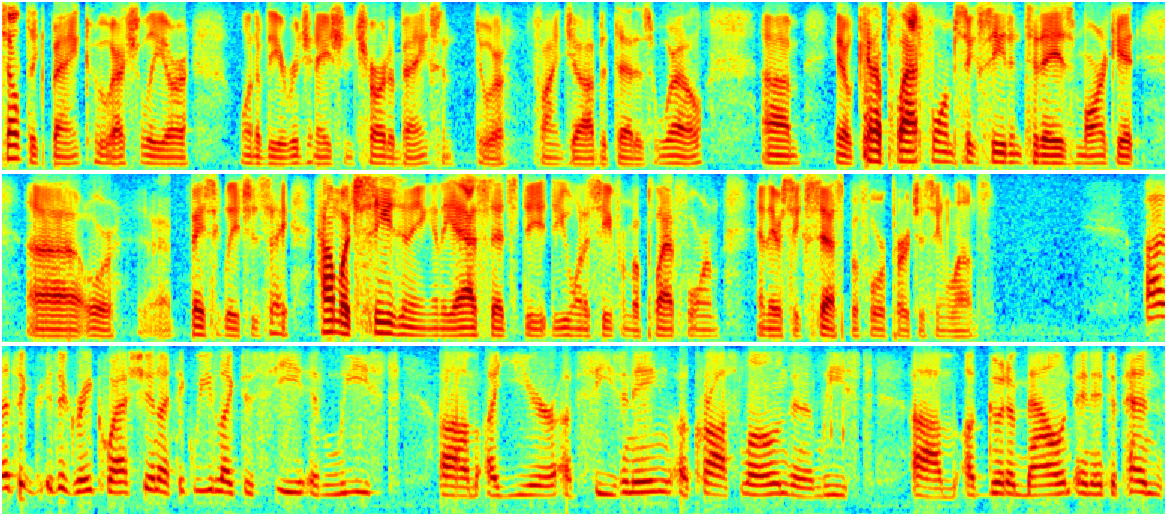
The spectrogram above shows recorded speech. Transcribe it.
Celtic Bank, who actually are one of the origination charter banks and do a fine job at that as well. Um, you know, can a platform succeed in today's market? Uh, or uh, basically it should say, how much seasoning in the assets do you, do you want to see from a platform and their success before purchasing loans? Uh, it's a it's a great question. I think we'd like to see at least um, a year of seasoning across loans, and at least um, a good amount. And it depends.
